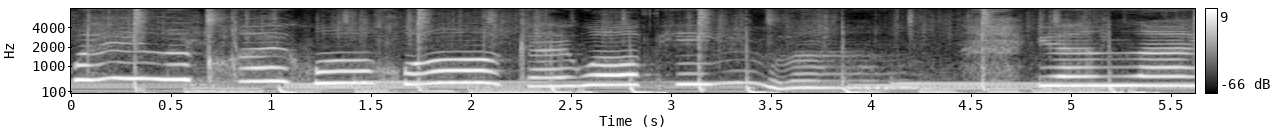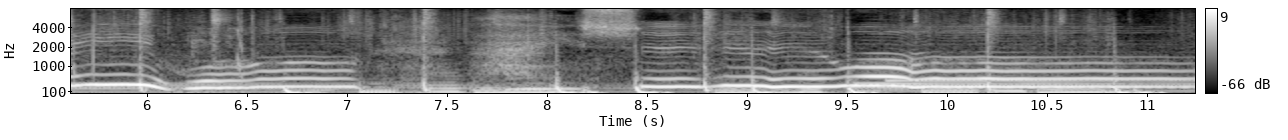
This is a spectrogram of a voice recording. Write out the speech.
为了快活，活该我拼了。原来我还是我。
